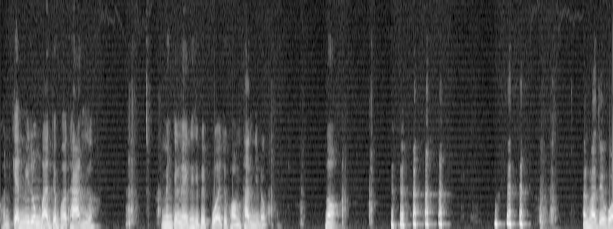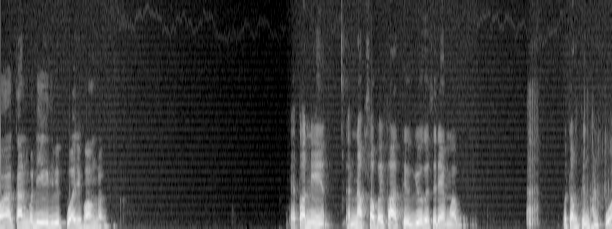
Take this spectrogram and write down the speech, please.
ขอนแก่นมีโรงพยาบาลเฉพาะทางอยู่ มันจังไหนก็สิไปปัวเจ้าของทันอยู่ดอกเนาะอันพาเจ้าของอาการบ่ดีก็จะไปปัวเจ้าของดอก แต่ตอนนี้ขันนับเสาไฟฟ้าถึงอยู่ก็แสดงว่าบ่ต้องถึงขันปัว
